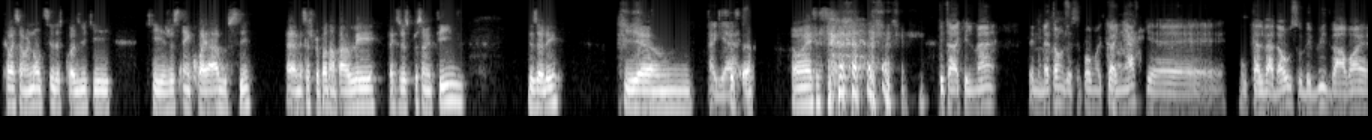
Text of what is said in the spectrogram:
il travaille sur un autre type de produit qui est, qui est juste incroyable aussi. Euh, mais ça, je peux pas t'en parler. c'est juste plus un tease. Désolé. Puis, euh, c'est ça. Ouais, c'est ça. Et tranquillement, mettons, je sais pas, moi, cognac euh, ou Calvados, au début, il devait avoir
